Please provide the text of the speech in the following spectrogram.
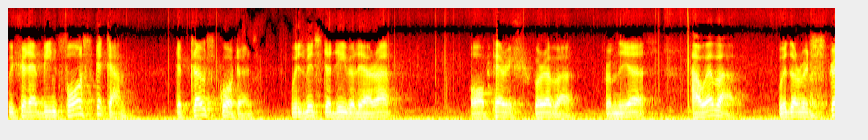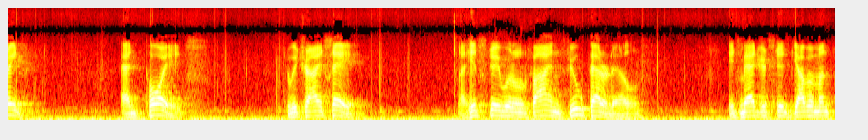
we should have been forced to come to close quarters with Mr. de Valera or perish forever from the earth. However, with the restraint and poise. To which I say, history will find few parallels. His Majesty's government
